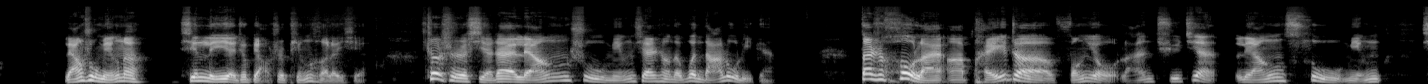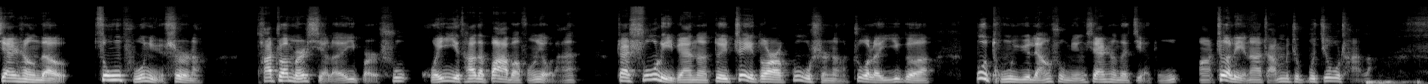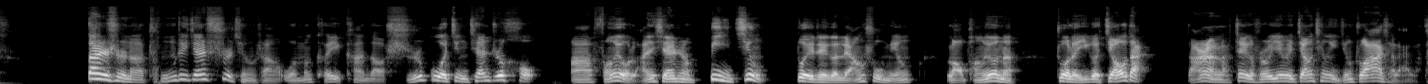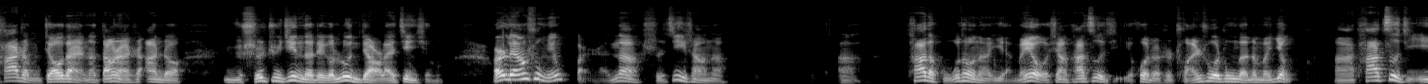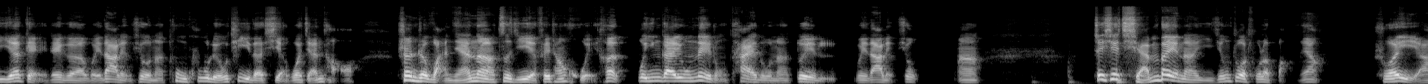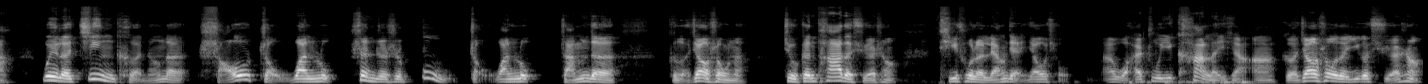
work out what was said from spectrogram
梁漱溟呢心里也就表示平和了一些。这是写在梁漱溟先生的问答录里边。但是后来啊，陪着冯友兰去见梁漱溟先生的。宗璞女士呢，她专门写了一本书，回忆她的爸爸冯友兰。在书里边呢，对这段故事呢，做了一个不同于梁漱溟先生的解读啊。这里呢，咱们就不纠缠了。但是呢，从这件事情上，我们可以看到，时过境迁之后啊，冯友兰先生毕竟对这个梁漱溟老朋友呢，做了一个交代。当然了，这个时候因为江青已经抓起来了，他怎么交代？那当然是按照。与时俱进的这个论调来进行，而梁漱溟本人呢，实际上呢，啊，他的骨头呢也没有像他自己或者是传说中的那么硬啊，他自己也给这个伟大领袖呢痛哭流涕的写过检讨，甚至晚年呢自己也非常悔恨，不应该用那种态度呢对伟大领袖啊，这些前辈呢已经做出了榜样，所以啊。为了尽可能的少走弯路，甚至是不走弯路，咱们的葛教授呢，就跟他的学生提出了两点要求啊。我还注意看了一下啊，葛教授的一个学生，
